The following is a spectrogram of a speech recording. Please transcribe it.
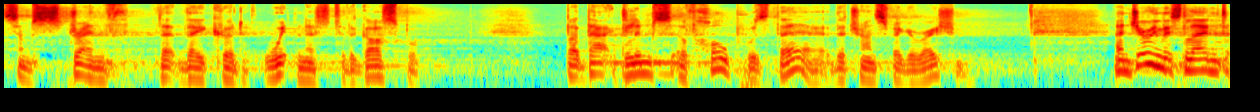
some strength that they could witness to the gospel. But that glimpse of hope was there, the transfiguration. And during this Lent,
